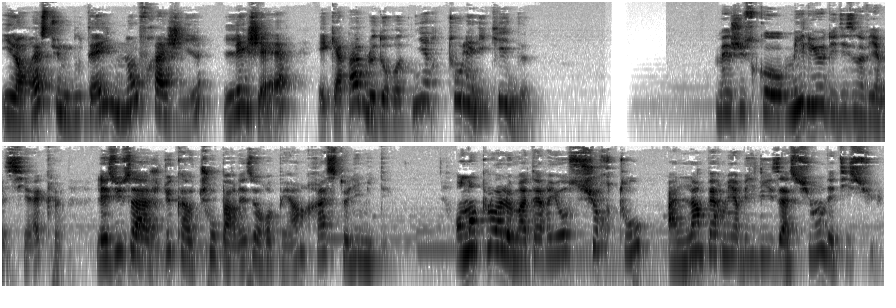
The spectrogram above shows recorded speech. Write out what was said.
Il en reste une bouteille non fragile, légère et capable de retenir tous les liquides mais jusqu'au milieu du XIXe siècle, les usages du caoutchouc par les Européens restent limités. On emploie le matériau surtout à l'imperméabilisation des tissus.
